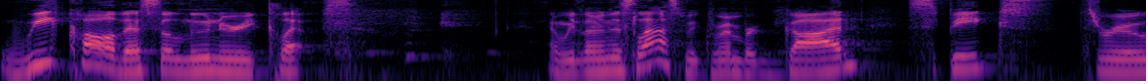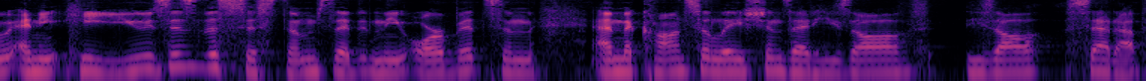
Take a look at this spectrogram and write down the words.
We call this a lunar eclipse. And we learned this last week. Remember, God speaks through and he, he uses the systems that in the orbits and, and the constellations that he's all, he's all set up.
